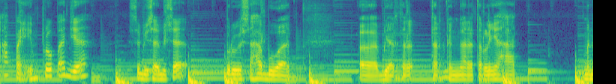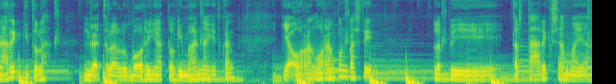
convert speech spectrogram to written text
apa ya improve aja. Sebisa-bisa berusaha buat uh, biar ter terdengar terlihat menarik gitulah. Nggak terlalu boring atau gimana gitu kan. Ya orang-orang pun pasti lebih tertarik sama yang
